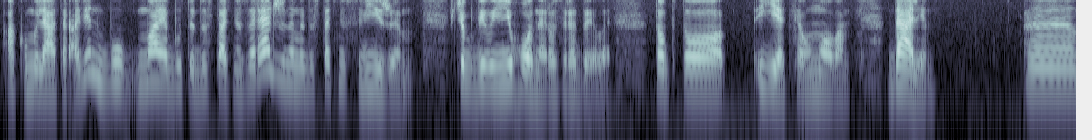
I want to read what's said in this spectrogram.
акумулятор, а він має бути достатньо зарядженим і достатньо свіжим, щоб ви його не розрядили. Тобто є ця умова. Далі е,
